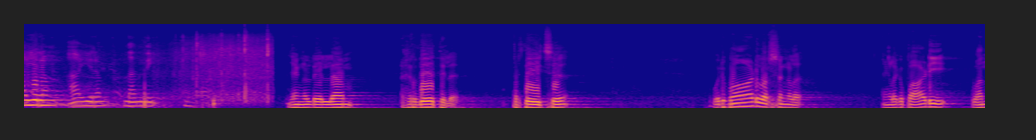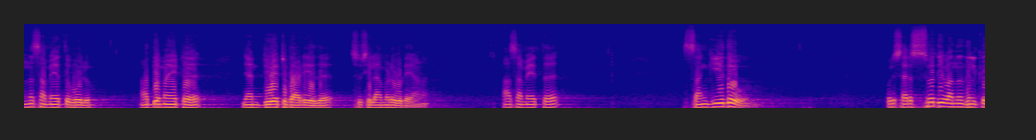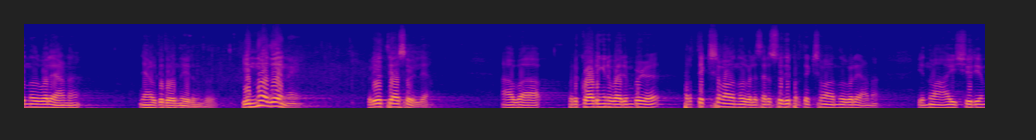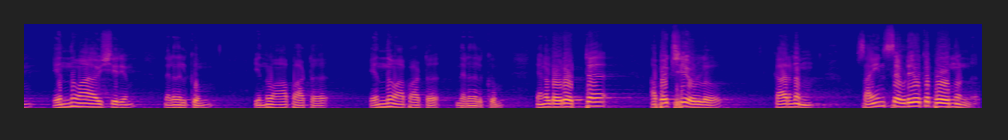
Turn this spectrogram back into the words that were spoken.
ആയിരം ആയിരം നന്ദി. ഞങ്ങളുടെ എല്ലാം ഹൃദയത്തിൽ പ്രത്യേകിച്ച് ഒരുപാട് വർഷങ്ങൾ ഞങ്ങളൊക്കെ പാടി വന്ന സമയത്ത് പോലും ആദ്യമായിട്ട് ഞാൻ ഡ്യുവറ്റ് പാടിയത് സുശീലാമ്മയുടെ കൂടെയാണ്. ആ സമയത്ത് സംഗീതവും ഒരു സരസ്വതി വന്ന് നിൽക്കുന്നത് പോലെയാണ് ഞങ്ങൾക്ക് തോന്നിയിരുന്നത്. ഇന്നും അത് തന്നെ. ഒരു വ്യത്യാസമില്ല അവ റെക്കോർഡിങ്ങിന് വരുമ്പോൾ പ്രത്യക്ഷമാകുന്നത് പോലെ സരസ്വതി പ്രത്യക്ഷമാകുന്നത് പോലെയാണ്. ഇന്നും ആ ഐശ്വര്യം എന്നും ആ ഐശ്വര്യം നിലനിൽക്കും. ഇന്നും ആ പാട്ട് എന്നും ആ പാട്ട് നിലനിൽക്കും. ഞങ്ങളുടെ ഒരൊറ്റ അപേക്ഷയേ ഉള്ളൂ. കാരണം സയൻസ് എവിടെയൊക്കെ പോകുന്നുണ്ട്?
